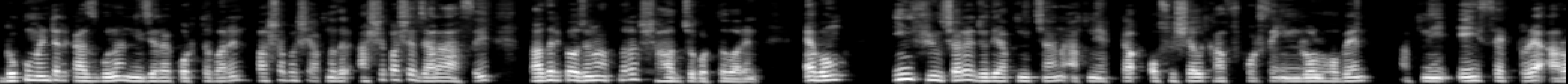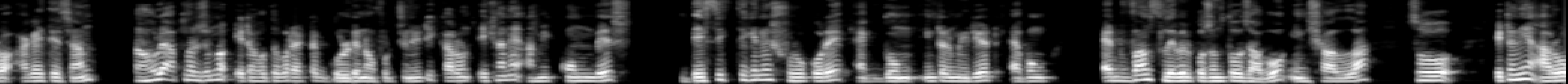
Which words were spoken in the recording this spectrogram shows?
ডকুমেন্টের কাজগুলা নিজেরা করতে পারেন। পাশাপাশি আপনাদের আশেপাশে যারা আছে, তাদেরকেও যেন আপনারা সাহায্য করতে পারেন। এবং ইন ফিউচারে যদি আপনি চান, আপনি একটা অফিসিয়াল কাফ কোর্সে ইনরোল হবেন, আপনি এই সেক্টরে আরও আগাইতে চান, তাহলে আপনার জন্য এটা হতে পারে একটা গোল্ডেন অপরচুনিটি কারণ এখানে আমি কম বেশ বেসিক থেকে নিয়ে শুরু করে একদম ইন্টারমিডিয়েট এবং অ্যাডভান্স লেভেল পর্যন্ত যাব, ইনশাআল্লাহ। সো এটা নিয়ে আরও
